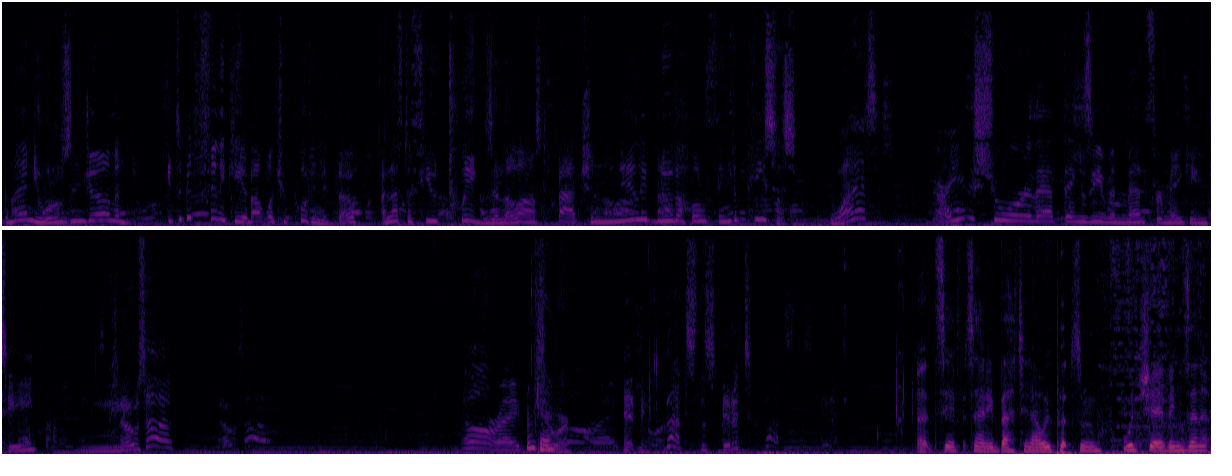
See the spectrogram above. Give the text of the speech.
The manual's in German. It's a bit finicky about what you put in it, though. I left a few twigs in the last batch and nearly blew the whole thing to pieces. What? Are you sure that thing's even meant for making tea? No, sir. All right, Okay. sure. Hit me. That's the spirit. Let's see if it's any better now we put some wood shavings in it.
